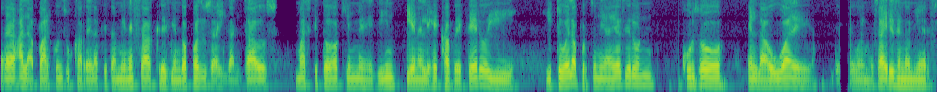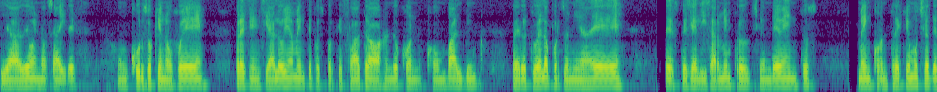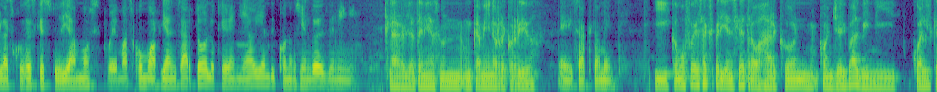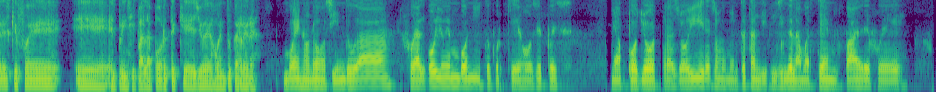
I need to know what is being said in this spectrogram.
eh, a la par con su carrera que también está creciendo a pasos agigantados, más que todo aquí en Medellín y en el eje cafetero y, tuve la oportunidad de hacer un curso en la UBA de, Buenos Aires, en la Universidad de Buenos Aires, un curso que no fue presencial obviamente pues porque estaba trabajando con, con pero tuve la oportunidad de especializarme en producción de eventos me encontré que muchas de las cosas que estudiamos fue más como afianzar todo lo que venía viendo y conociendo desde niño. Claro, ya tenías un, camino recorrido. Exactamente. ¿Y cómo fue esa experiencia de trabajar con, con J Balvin y cuál crees que fue eh, el principal aporte que ello dejó en tu carrera? Bueno, no, sin duda fue algo bien bonito porque José pues me apoyó tras yo ese momento tan difícil de la muerte de mi padre, fue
